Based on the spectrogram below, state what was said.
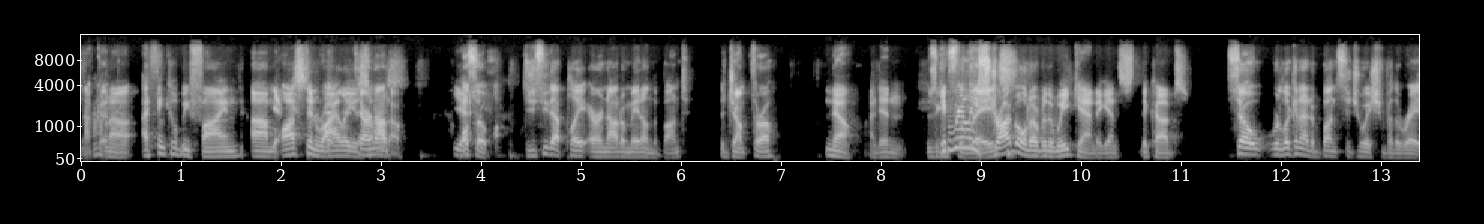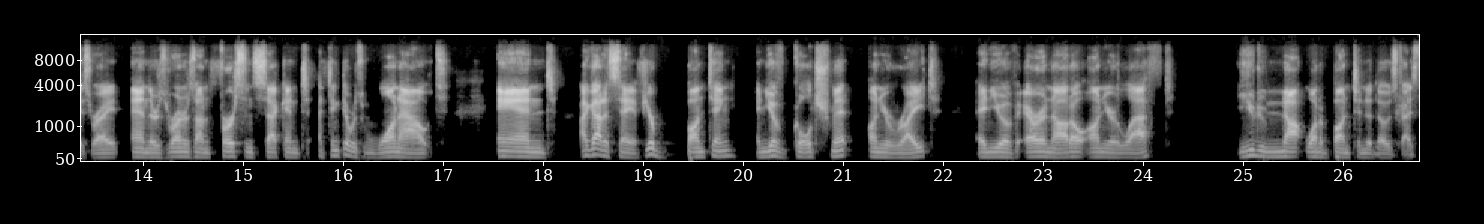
Not good. I, I think he'll be fine. Um, yeah. Austin Riley is Arenado. Also, yeah. also, did you see that play Arenado made on the bunt, the jump throw? No, I didn't. He really struggled over the weekend against the Cubs. So we're looking at a bunt situation for the Rays, right? And there's runners on first and second. I think there was one out. And I got to say, if you're bunting and you have Goldschmidt on your right and you have Arenado on your left, you do not want to bunt into those guys.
